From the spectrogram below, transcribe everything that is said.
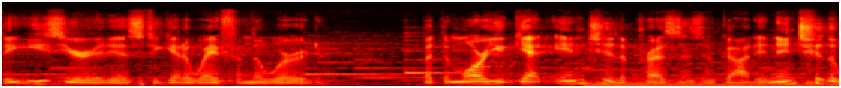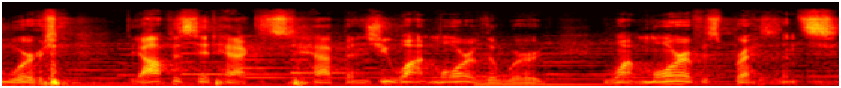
the easier it is to get away from the Word. But the more you get into the presence of God and into the Word, the opposite happens. You want more of the Word, you want more of His presence.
